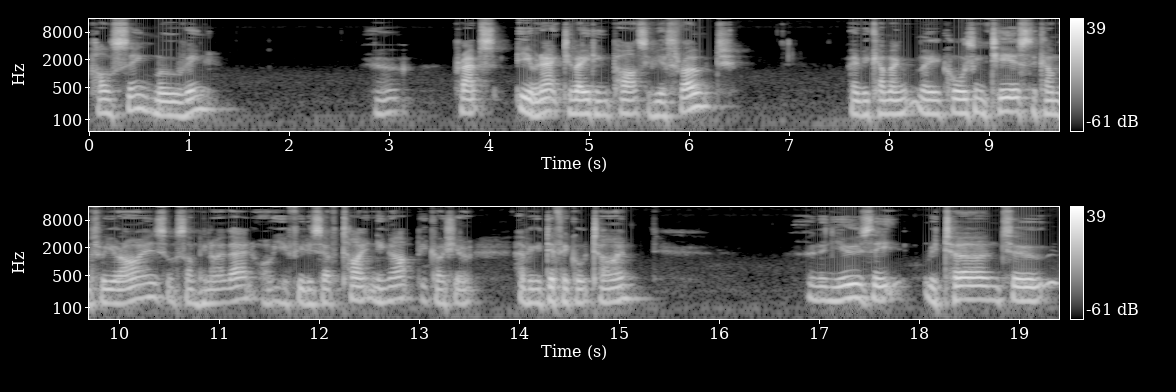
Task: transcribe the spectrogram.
pulsing, moving, yeah, perhaps even activating parts of your throat, maybe coming, maybe causing tears to come through your eyes or something like that, or you feel yourself tightening up because you're having a difficult time. And then use the return to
